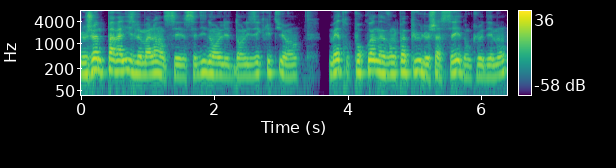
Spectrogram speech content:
Le jeûne paralyse le malin, c'est dit dans les, Écritures. Hein. Maître, pourquoi n'avons pas pu le chasser, donc le démon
